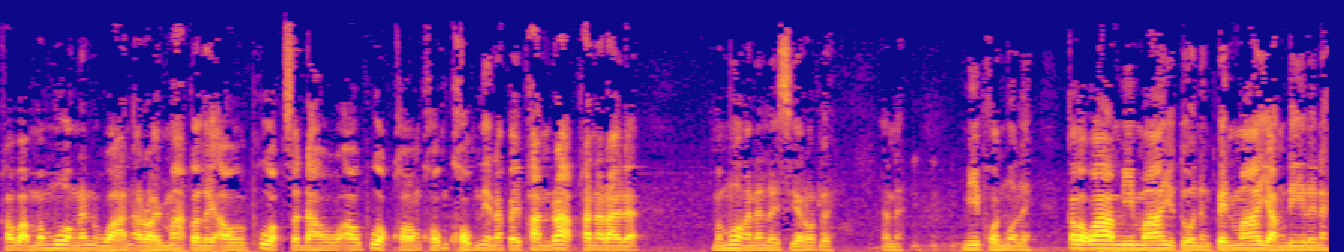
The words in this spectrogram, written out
เขาว่ามะม่วงนั้นหวานอร่อยมากก็เลยเอาพวกสะเดาเอาพวกของขมขมเนี่ยนะไปพันรากพันอะไรแหละมะม่วงอันนั้นเลยเสียรสเลยอันนะมีผลหมดเลย ก็บอกว่ามีม้าอยู่ตัวหนึ่งเป็นม้าอย่างดีเลยนะ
